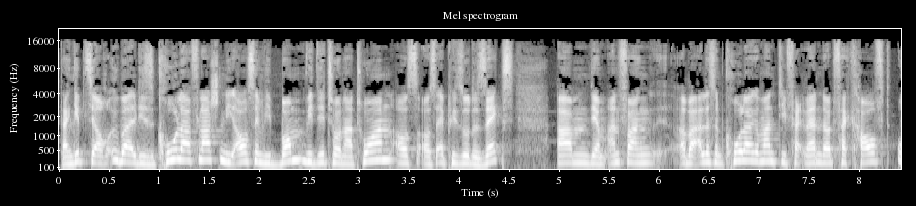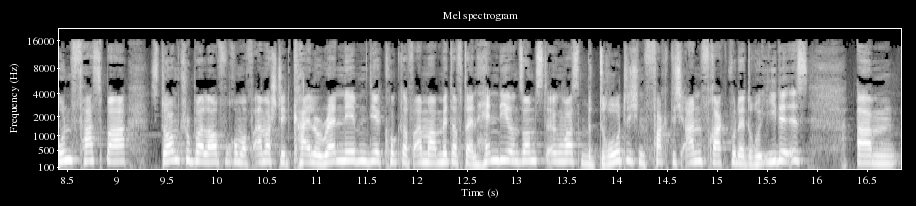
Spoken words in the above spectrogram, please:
Dann gibt's ja auch überall diese Cola-Flaschen, die aussehen wie Bomben, wie Detonatoren aus, aus Episode 6. Ähm, die am Anfang aber alles im Cola-Gewand, die werden dort verkauft. Unfassbar. Stormtrooper laufen rum, auf einmal steht Kylo Ren neben dir, guckt auf einmal mit auf dein Handy und sonst irgendwas, bedroht dich und fuckt dich an, fragt, wo der Druide ist. Ähm,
